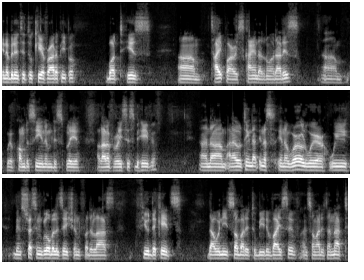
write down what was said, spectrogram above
inability to care for other people, but his um, type or his kind, I don't know what that is. Um, we've come to seeing him display a lot of racist behavior. And, um, and I would think that in a, in a world where we've been stressing globalization for the last few decades, that we need somebody to be divisive and somebody to not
